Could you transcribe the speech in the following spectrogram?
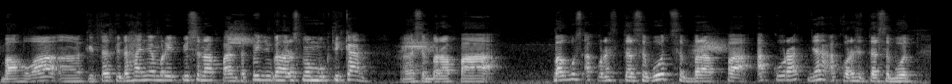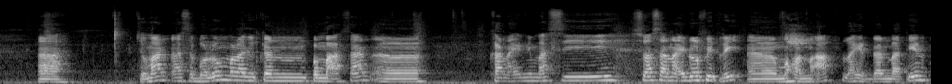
bahwa uh, kita tidak hanya mereview senapan, tapi juga harus membuktikan uh, seberapa bagus akurasi tersebut, seberapa akuratnya akurasi tersebut. Nah, cuman uh, sebelum melanjutkan pembahasan. Uh, karena ini masih suasana Idul Fitri, uh, mohon maaf lahir dan batin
